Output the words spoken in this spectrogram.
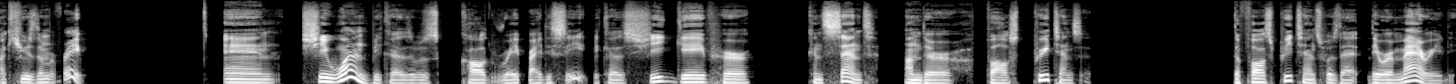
accused them of rape. And she won because it was called rape by deceit because she gave her consent under false pretenses. The false pretense was that they were married.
